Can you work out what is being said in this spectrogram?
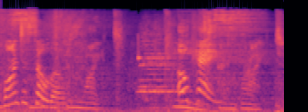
want a solo. and white. Okay. Clean and bright.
